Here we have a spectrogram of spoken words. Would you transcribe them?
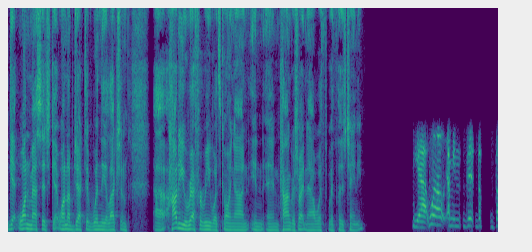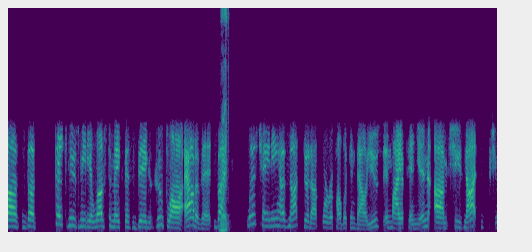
Get one message, get one objective, win the election. Uh, how do you referee what's going on in, in Congress right now with, with Liz Cheney? Yeah, well, I mean, the the the, the fake news media loves to make this big hoopla out of it, but. Right Liz Cheney has not stood up for Republican values, in my opinion. Um, she's not, she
